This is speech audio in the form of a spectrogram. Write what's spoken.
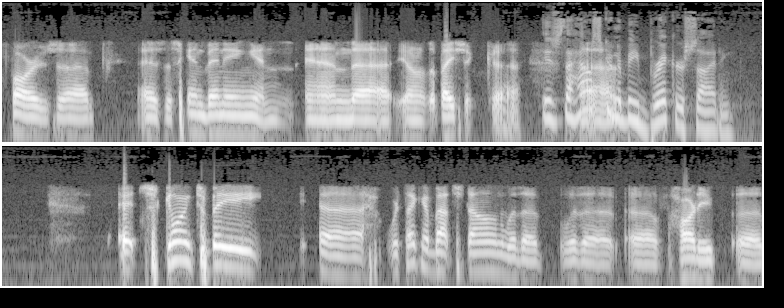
as far as uh, as the skin venting and and uh, you know the basic. Uh, Is the house Uh, going to be brick or siding? it's going to be. Uh, we're thinking about stone with a with a, uh Hardie uh,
